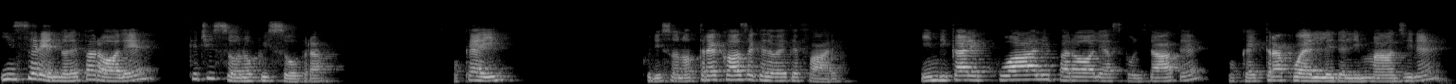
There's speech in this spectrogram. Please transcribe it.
inserendo le parole che ci sono qui sopra. Ok? Quindi sono tre cose che dovete fare. Indicare quali parole ascoltate, ok, tra quelle dell'immagine,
